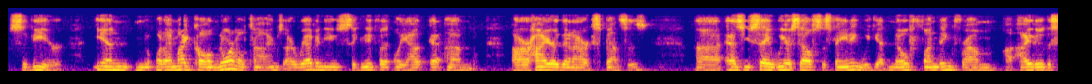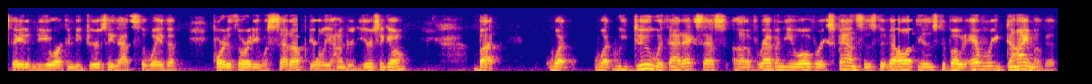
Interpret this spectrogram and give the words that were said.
severe in what I might call normal times, our revenues significantly out um, are higher than our expenses. Uh, as you say, we are self-sustaining. We get no funding from uh, either the state of New York and New Jersey. That's the way the Port Authority was set up nearly 100 years ago. But what what we do with that excess of revenue over expense is develop is devote every dime of it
